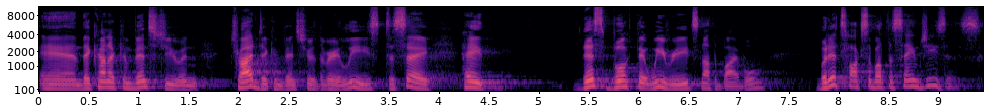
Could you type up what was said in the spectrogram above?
And they kind of convinced you and tried to convince you at the very least to say, Hey, this book that we read, it's not the Bible, but it talks about the same Jesus.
